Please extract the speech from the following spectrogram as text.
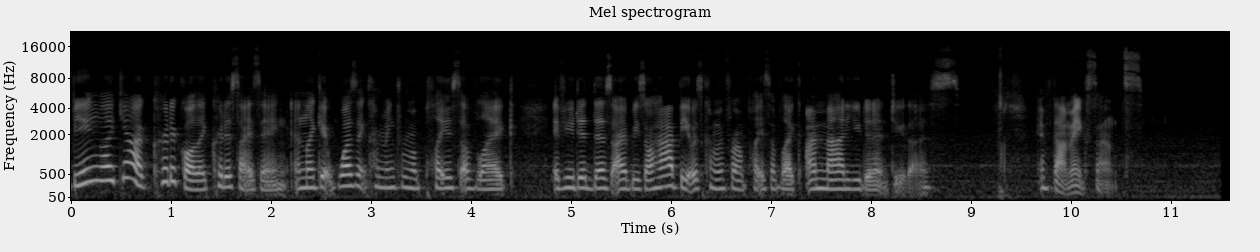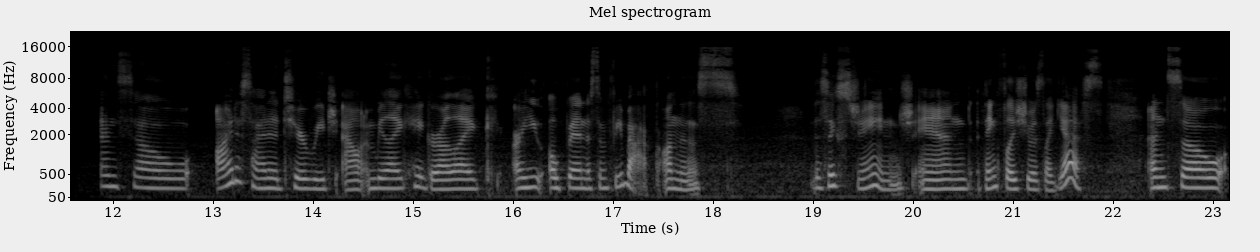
being like, yeah, critical, like criticizing. And like, it wasn't coming from a place of like, if you did this, I'd be so happy. It was coming from a place of like, I'm mad you didn't do this. If that makes sense. And so I decided to reach out and be like, hey girl, like, are you open to some feedback on this? this exchange and thankfully she was like yes and so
